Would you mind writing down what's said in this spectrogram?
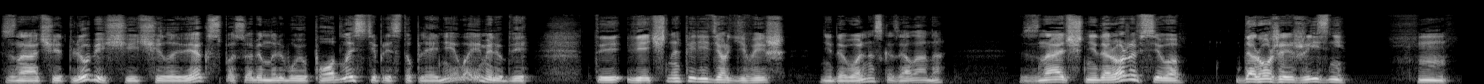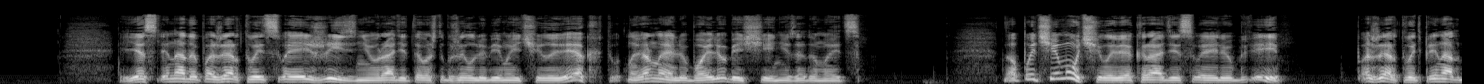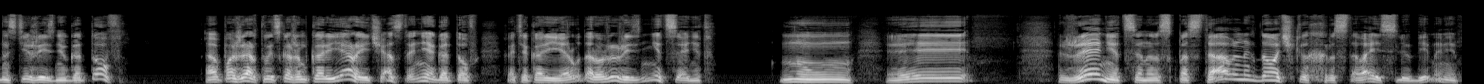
Значит, любящий человек способен на любую подлость и преступление во имя любви. Ты вечно передергиваешь, — недовольно сказала она. Значит, не дороже всего, дороже жизни. Хм. Если надо пожертвовать своей жизнью ради того, чтобы жил любимый человек, тут, наверное, любой любящий не задумается. Но почему человек ради своей любви пожертвовать при надобности жизнью готов, а пожертвовать, скажем, карьерой часто не готов, хотя карьеру дороже жизни не ценит? Ну, э, женится на распоставленных дочках, расставаясь с любимыми,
